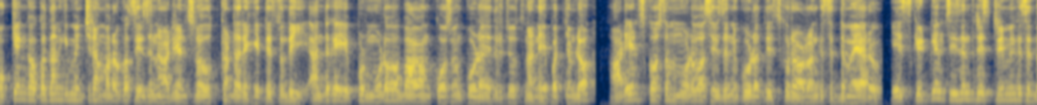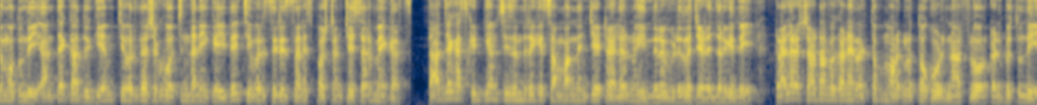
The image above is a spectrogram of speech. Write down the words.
ముఖ్యంగా ఒకదానికి మించిన మరొక సీజన్ ఆడియన్స్లో ఉత్కంఠ రేకెత్తిస్తుంది. అందుకే ఇప్పుడు మూడవ భాగం కోసం కూడా ఎదురు చూస్తున్న నేపథ్యంలో ఆడియన్స్ కోసం మూడవ సీజన్ కూడా తీసుకురావడానికి సిద్ధమయ్యారు. ఈ squid game season three streaming సిద్ధమవుతుంది. అంతేకాదు గేమ్ చివరి దశకు వచ్చిందని ఇక ఇదే చివరి సిరీస్ అని స్పష్టం చేశారు మేకర్స్ తాజాగా స్కిడ్ గేమ్ సీజన్ త్రీకి సంబంధించి ట్రైలర్ను హిందీలో విడుదల చేయడం జరిగింది. ట్రైలర్ స్టార్ట్ అవ్వగానే రక్తపు మరకలతో కూడిన ఫ్లోర్ కనిపిస్తుంది.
